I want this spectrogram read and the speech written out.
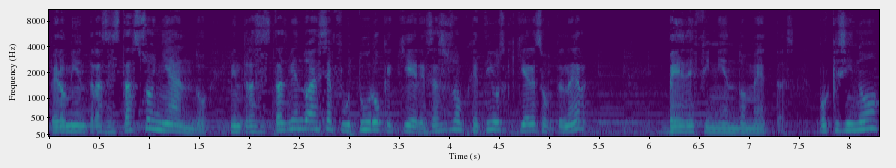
Pero mientras estás soñando, mientras estás viendo a ese futuro que quieres, a esos objetivos que quieres obtener, ve definiendo metas, porque si no,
